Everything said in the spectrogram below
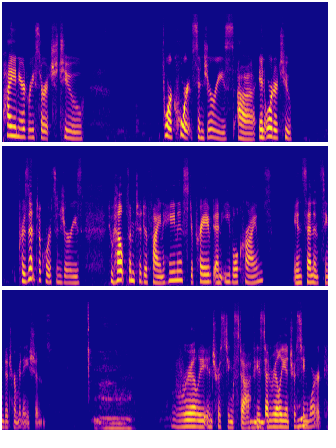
pioneered research to for courts and juries uh, in order to present to courts and juries to help them to define heinous, depraved, and evil crimes in sentencing determinations. Really interesting stuff. He's Mhm. done really interesting work.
